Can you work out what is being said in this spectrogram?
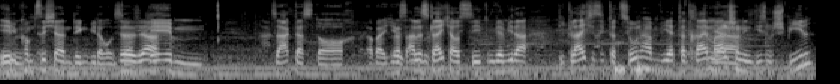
Hier Eben. kommt sicher ein Ding wieder runter. Ja, ja. Eben. Sag das doch. Aber hier. Dass alles gleich aussieht und wir wieder die gleiche Situation haben wie etwa dreimal Ja. schon in diesem Spiel.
